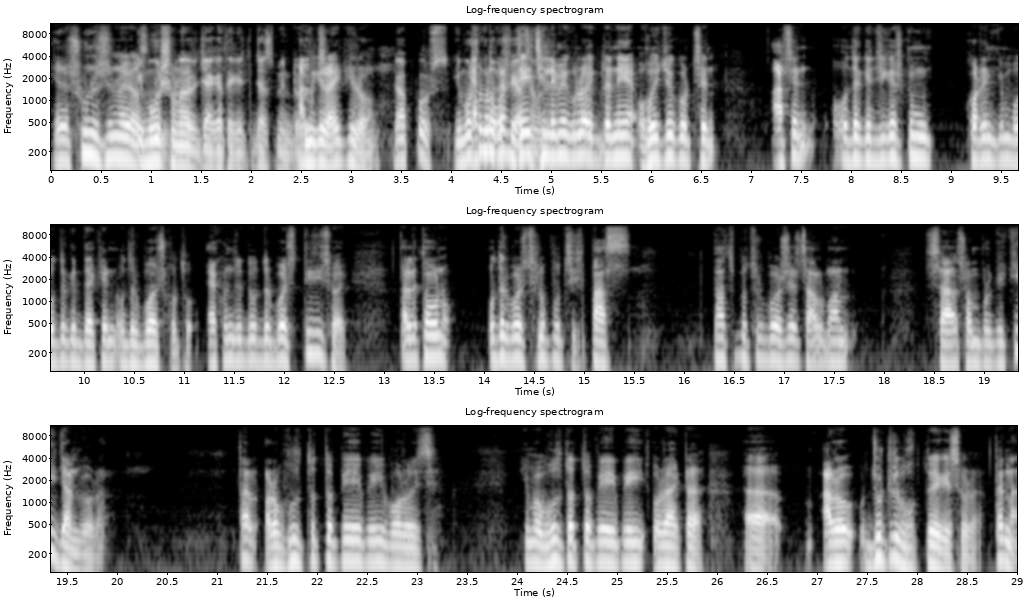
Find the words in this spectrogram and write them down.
এরা শুনে শুনে। ইমোশনাল জায়গা থেকে জাজমেন্ট আমি কি রাইট কি রং অফকোর্স ইমোশন তো যে। ছেলেমেয়েগুলো এগুলো নিয়ে হইচই করছেন আসেন ওদেরকে জিজ্ঞেস করুন- করেন কিংবা ওদেরকে দেখেন ওদের বয়স কত? এখন যদি ওদের বয়স তিরিশ হয় তাহলে তখন ওদের বয়স ছিল পঁচিশ পাঁচ। পাঁচ বছর বয়সে সালমান শাহ সম্পর্কে কি জানবে ওরা? তার ওরা ভুল তথ্য পেয়ে পেয়েই বড় হয়েছে। কিংবা ভুল তথ্য পেয়ে পেয়েই ওরা একটা আরও জটিল ভক্ত হয়ে গেছে ওরা, তাই না?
